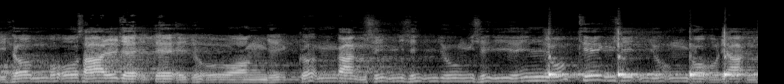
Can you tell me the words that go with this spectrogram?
현보살 제대종 기건강 신 신중신 욕행 신중도량신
